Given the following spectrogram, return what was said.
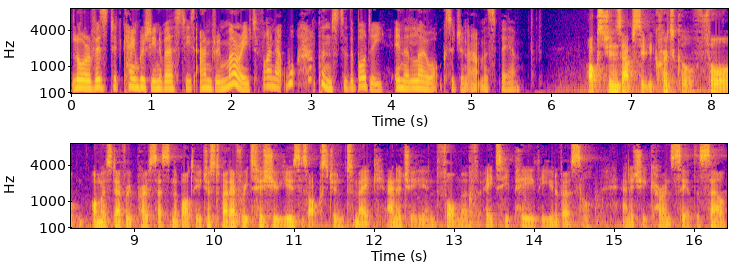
Laura visited Cambridge University's Andrew Murray to find out what happens to the body in a low oxygen atmosphere. Oxygen is absolutely critical for almost every process in the body. Just about every tissue uses oxygen to make energy in form of ATP, the universal energy currency of the cell.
